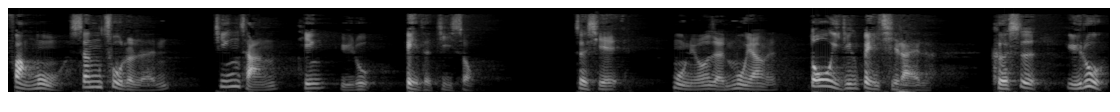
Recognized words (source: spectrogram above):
放牧牲畜的人，经常听雨露背的寄颂，这些牧牛人、牧羊人都已经背起来了，可是雨露。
